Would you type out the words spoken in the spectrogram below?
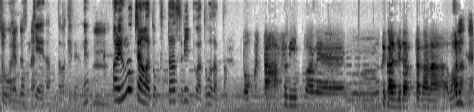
続編ですね OK だったわけだよね。うんあれ、うもちゃんはドクタースリープはどうだったの？ドクタースリープはね、うーんって感じだったかな。悪ね。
